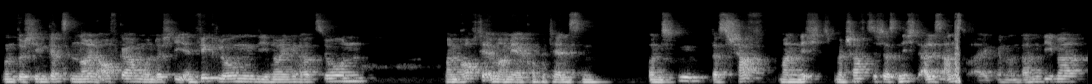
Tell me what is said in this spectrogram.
Und durch die ganzen neuen Aufgaben und durch die Entwicklung, die neue Generation, man braucht ja immer mehr Kompetenzen. Und das schafft man nicht. Man schafft sich das nicht alles anzueignen. Und dann lieber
